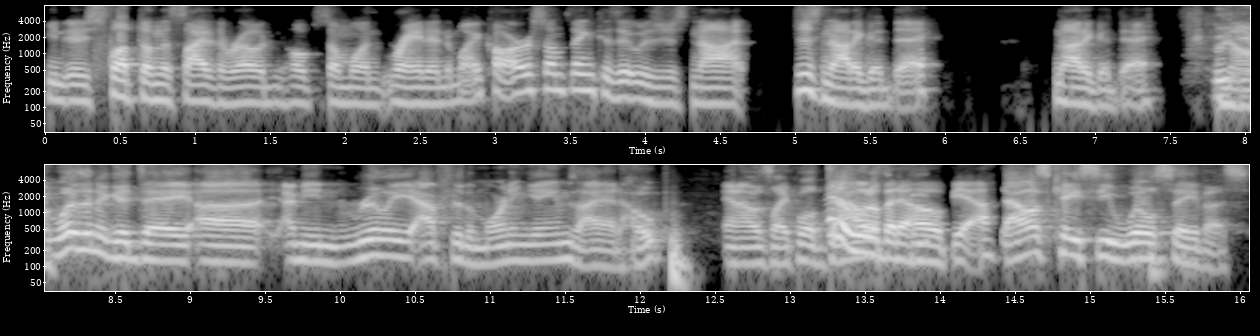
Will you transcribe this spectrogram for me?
you know, slept on the side of the road and hoped someone ran into my car or something because it was just not just not a good day. Not a good day. No. It wasn't a good day. Uh, I mean, really, after the morning games, I had hope, and I was like, "Well, Dallas, a little bit of hope, yeah. Dallas KC will save us."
